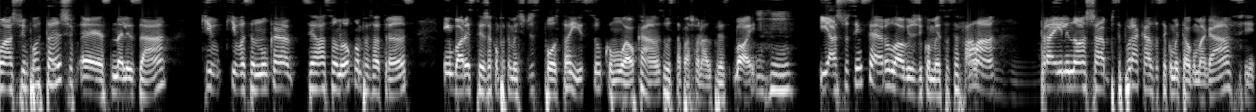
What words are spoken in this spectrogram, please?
eu acho importante é, sinalizar que, que você nunca se relacionou com uma pessoa trans, embora esteja completamente disposto a isso, como é o caso, você tá apaixonado por esse boy. Uhum. E acho sincero, logo de começo, você falar. Pra ele não achar. Se por acaso você cometer alguma gafe,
